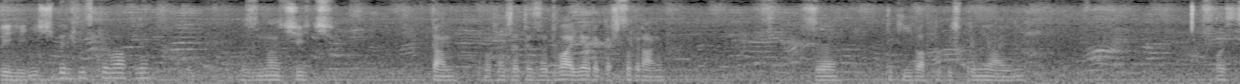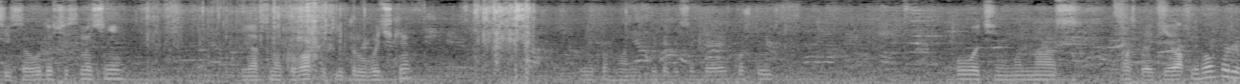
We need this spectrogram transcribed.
вигідніші бельгійські вафлі. Значить, там можна взяти за 2 євро 600 грамів. Це такі вафлі більш преміальні. Ось ці солодощі смачні. Я смакував такі трубочки. Непогані, 3,59 коштують. Потім у нас ось про які вафлі говорю.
